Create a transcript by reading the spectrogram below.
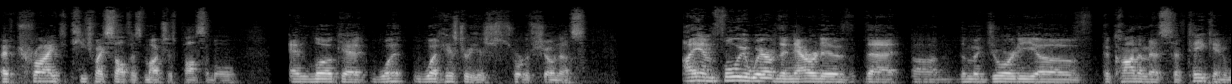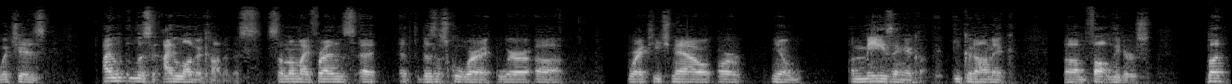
I've tried to teach myself as much as possible and look at what what history has sort of shown us. I am fully aware of the narrative that um, the majority of economists have taken, which is, I listen. I love economists. Some of my friends at, at the business school where I, where uh, where I teach now are you know amazing economic um, thought leaders. But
